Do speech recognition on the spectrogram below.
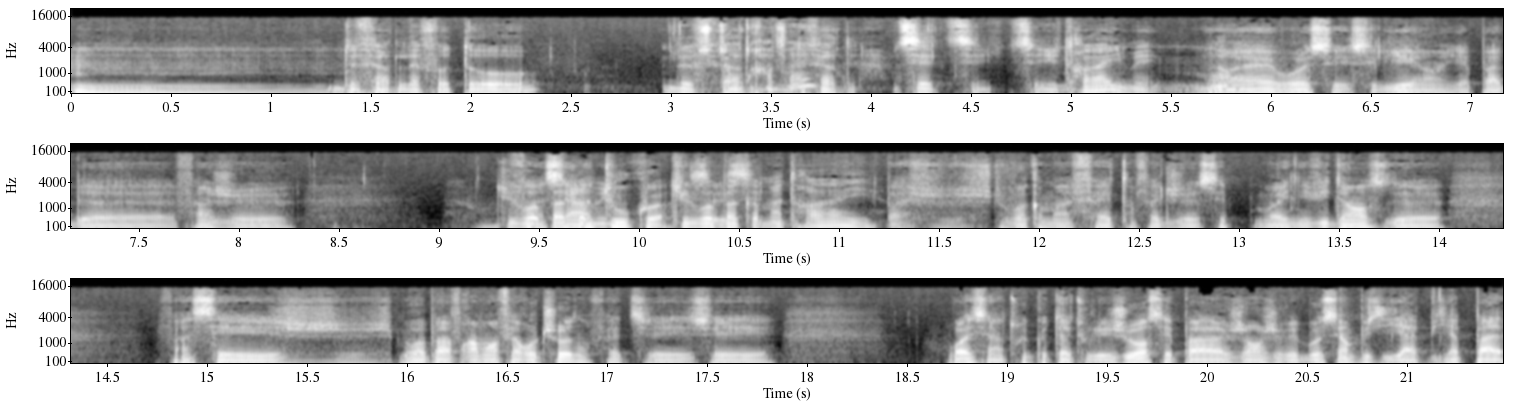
Hmm. De faire de la photo, de faire, travail. c'est, du travail, mais ouais, ouais, c'est, lié. Hein. Il n'y a pas de, enfin, je. Tu vois pas comme un tout quoi. Tu le vois pas comme un travail. Bah, je, le vois comme un fait. En fait, je sais, moi, une évidence de. Enfin, c'est, je, je me vois pas vraiment faire autre chose. En fait, j'ai, ouais, c'est un truc que tu as tous les jours. C'est pas genre je vais bosser. En plus, il y a, y a pas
